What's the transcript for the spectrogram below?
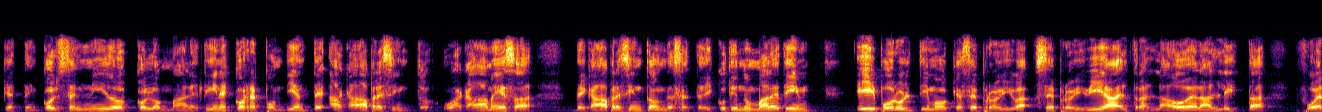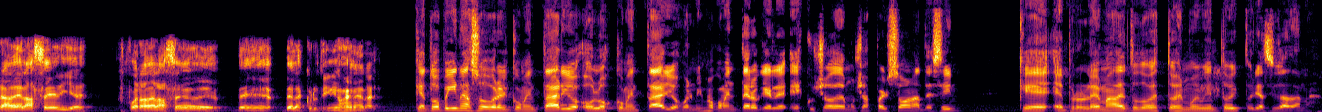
que estén concernidos con los maletines correspondientes a cada precinto o a cada mesa de cada precinto donde se esté discutiendo un maletín. Y por último, que se, prohíba, se prohibía el traslado de las listas fuera de la sede fuera de la sede del escrutinio general. ¿Qué tú opinas sobre el comentario o los comentarios o el mismo comentario que he escuchado de muchas personas decir que el problema de todo esto es el movimiento Victoria Ciudadana?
